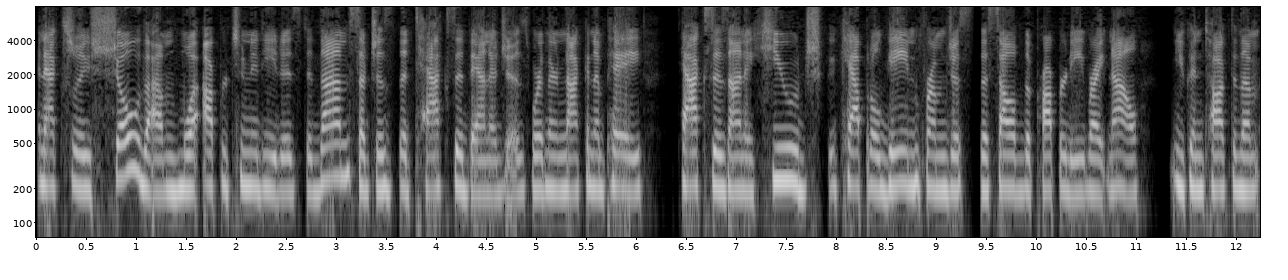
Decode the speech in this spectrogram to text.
and actually show them what opportunity it is to them, such as the tax advantages, where they're not going to pay taxes on a huge capital gain from just the sale of the property right now. You can talk to them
